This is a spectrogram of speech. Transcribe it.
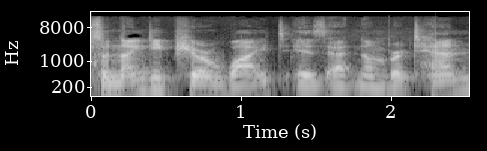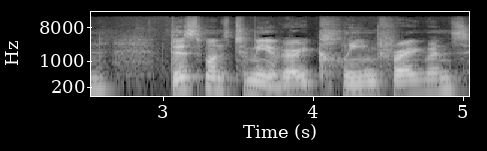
So 90 pure white is at number 10. This one's to me a very clean fragrance.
